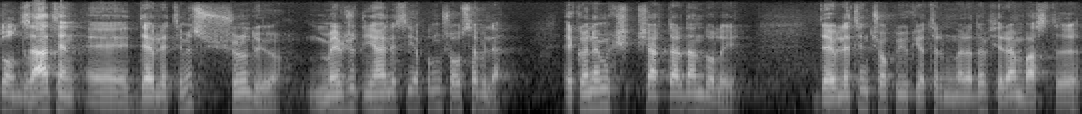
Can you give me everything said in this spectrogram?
Dondu. zaten e, devletimiz şunu diyor. Mevcut ihalesi yapılmış olsa bile ekonomik şartlardan dolayı devletin çok büyük yatırımlara da fren bastığı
